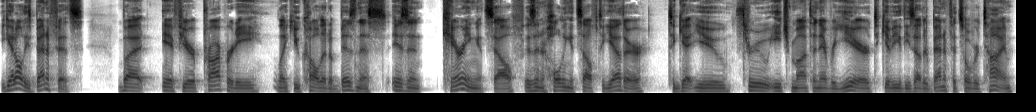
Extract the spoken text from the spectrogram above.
You get all these benefits. But if your property, like you called it a business, isn't carrying itself, isn't holding itself together to get you through each month and every year to give you these other benefits over time,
